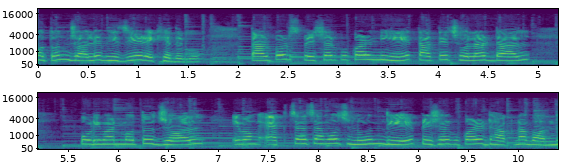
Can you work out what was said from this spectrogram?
মতন জলে ভিজিয়ে রেখে দেব। তারপর প্রেশার কুকার নিয়ে তাতে ছোলার ডাল, পরিমাণ মতো জল এবং এক চা চামচ নুন দিয়ে প্রেশার কুকারের ঢাকনা বন্ধ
